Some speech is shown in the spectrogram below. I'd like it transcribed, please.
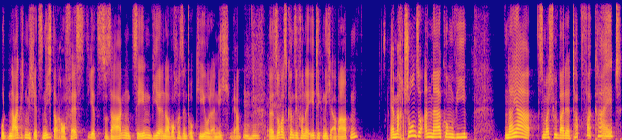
und nagelt mich jetzt nicht darauf fest, jetzt zu sagen, zehn Bier in der Woche sind okay oder nicht. Ja? Mhm. Äh, sowas können Sie von der Ethik nicht erwarten. Er macht schon so Anmerkungen wie, naja, zum Beispiel bei der Tapferkeit,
